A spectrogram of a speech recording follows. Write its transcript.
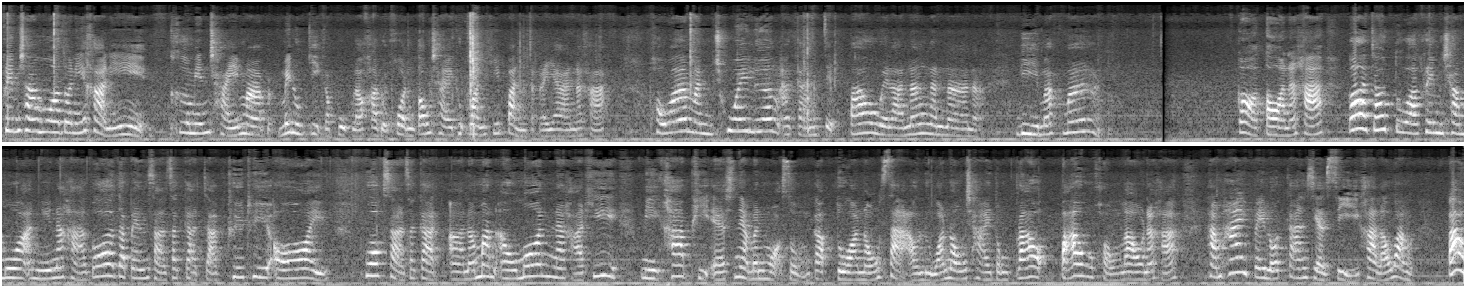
ครีมชามัวตัวนี้ค่ะนี่คือมิ้นใช้มาแบบไม่รู้กี่กระปุกแล้วค่ะ ทุกคนต้องใช้ทุกวันที่ปั่นจักรยานนะคะ เพราะว่ามันช่วยเรื่องอาการเจ็บเป้าเวลานั่งนานๆอะดีมากๆ ก่อต่อนะคะ ก็เจ้าตัวครีมชามัวอันนี้นะคะ ก็จะเป็นสารสกัดจากทรีทรีออยล์พวกสารสกัดน้ำมันอัลมอนด์นะคะ ที่มีค่า pH เนี่ยมันเหมาะสมกับตัวน้องสาวหรือว่าน้องชายตรงเป้าเป้าของเรานะคะทำให้ไปลดการเสียดสีค่ะ ระหว่างเป้า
